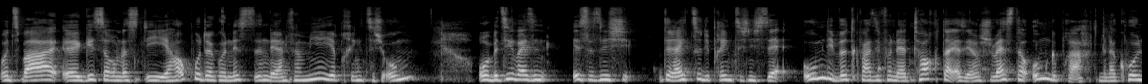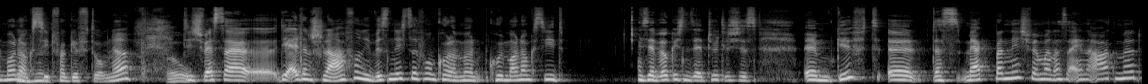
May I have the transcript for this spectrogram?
Und zwar äh, geht es darum, dass die Hauptprotagonistin, deren Familie bringt sich um. Und beziehungsweise ist es nicht direkt so, die bringt sich nicht sehr um, die wird quasi von der Tochter, also ihrer Schwester, umgebracht mit einer Kohlenmonoxidvergiftung. Ne? Oh. Die Schwester, äh, die Eltern schlafen und die wissen nichts davon. Kohlenmon- Kohlenmonoxid ist ja wirklich ein sehr tödliches ähm, Gift. Äh, das merkt man nicht, wenn man das einatmet.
